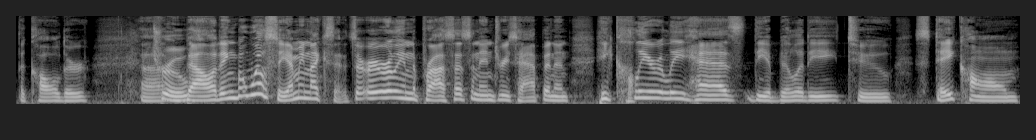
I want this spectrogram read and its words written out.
the Calder uh, True. balloting. But we'll see. I mean, like I said, it's early in the process and injuries happen. And he clearly has the ability to stay calm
